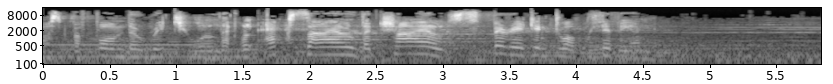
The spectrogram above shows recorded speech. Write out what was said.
I must perform the ritual that will exile the child's spirit into oblivion.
